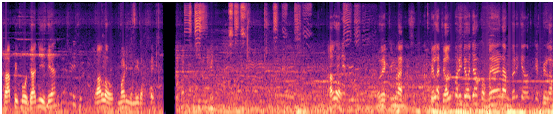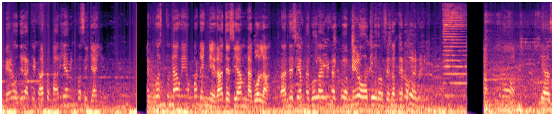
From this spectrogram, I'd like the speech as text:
ट्राफिक बहुत जाजी है चलो मड़िए नहीं रहते હાલો હવે કિમડા પેલા જલપરી જવા જાવ પણ મેળા ભરી ગયા કે પેલા મેળો જરા કે કાંટો મારી આવીને પછી જઈએ એક વસ્તુ ના હોય એવું બને નહીં રાધે શ્યામના ગોલા રાધે શ્યામના ગોલા વિના મેળો અધૂરો છે તમને યસ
